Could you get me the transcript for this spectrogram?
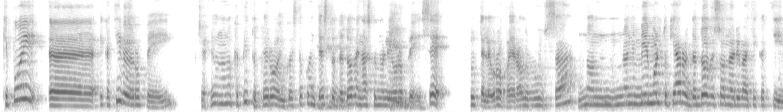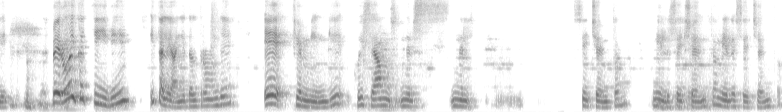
che poi uh, i cattivi europei, cioè io non ho capito però in questo contesto da dove nascono gli europei, se tutta l'Europa era russa, non, non mi è molto chiaro da dove sono arrivati i cattivi. Però i cattivi, italiani d'altronde, e fiamminghi, qui siamo nel, nel 600, 1600, 1600,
